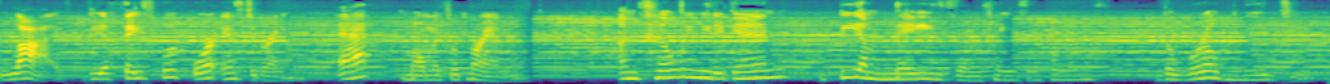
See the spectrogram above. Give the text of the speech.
live via Facebook or Instagram at Moments with Miranda. Until we meet again, be amazing, kings and queens. The world needs you.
